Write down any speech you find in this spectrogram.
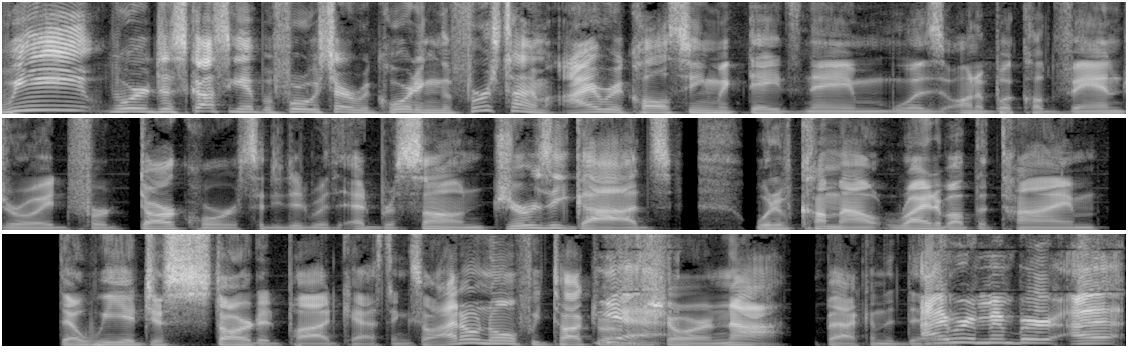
We were discussing it before we started recording. The first time I recall seeing McDaid's name was on a book called Vandroid for Dark Horse that he did with Ed Brisson. Jersey Gods would have come out right about the time that we had just started podcasting. So I don't know if we talked about Yeah. the show or not back in the day. I remember. I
